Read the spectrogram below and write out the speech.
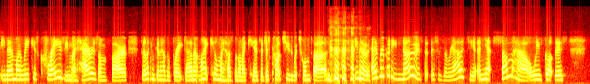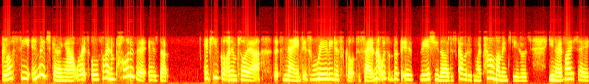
You know, my week is crazy. My hair is on fire. I feel like I'm going to have a breakdown. I might kill my husband or my kids. I just can't choose which one first. you know, everybody knows that this is a reality, and yet somehow we've got this glossy image going out where it's all fine. And part of it is that if you've got an employer that's named, it's really difficult to say. And that was the, the issue that I discovered with my Power Mum interviews was, you know, if I say,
